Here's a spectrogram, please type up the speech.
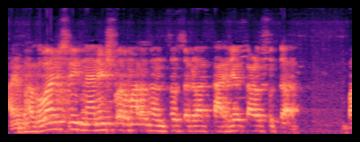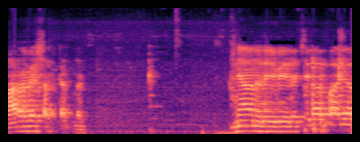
आणि भगवान श्री ज्ञानेश्वर महाराजांचा सगळा कार्यकाळ सुद्धा बाराव्या शतकातलाच. ज्ञानदेवे रचिला पाया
